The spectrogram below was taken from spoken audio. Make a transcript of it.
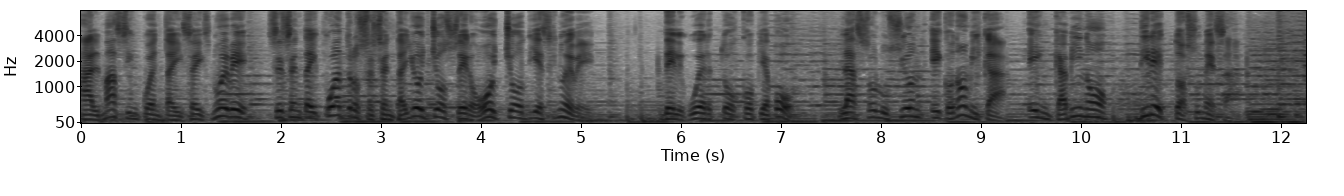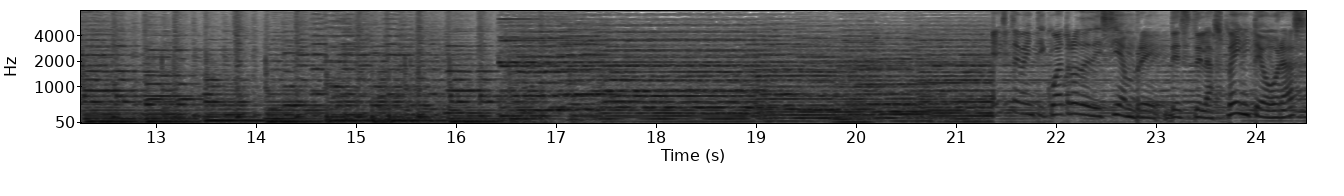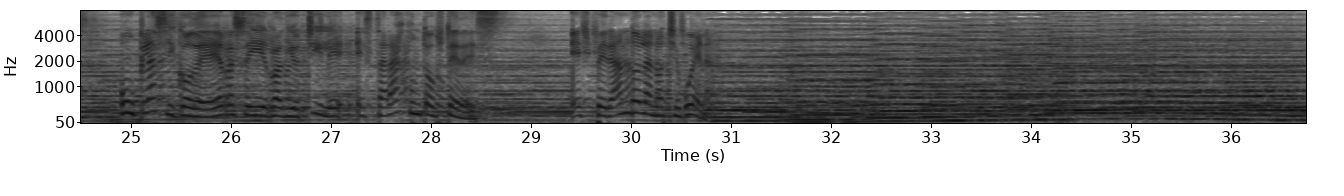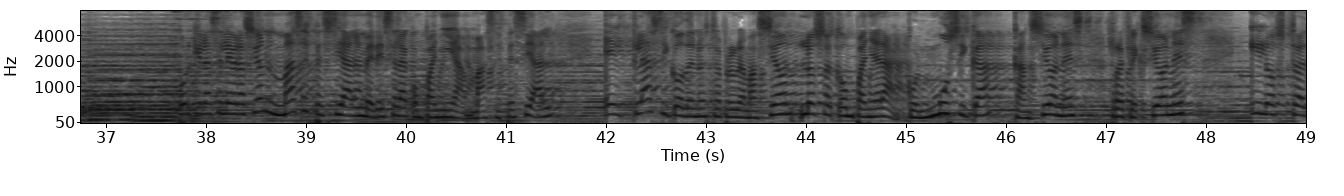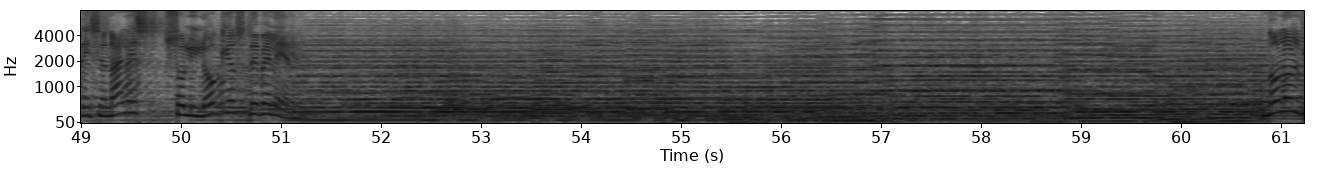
al más 569 6468 0819. Del Huerto Copiapó, la solución económica en camino directo a su mesa. Este 24 de diciembre, desde las 20 horas, un clásico de RCI Radio Chile estará junto a ustedes. Esperando la Nochebuena. Porque la celebración más especial merece la compañía más especial, el clásico de nuestra programación los acompañará con música, canciones, reflexiones y los tradicionales soliloquios de Belén.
